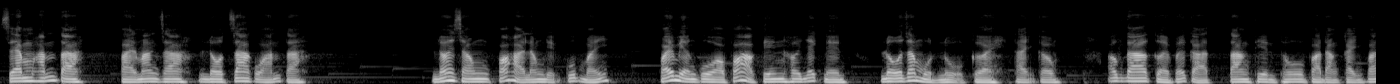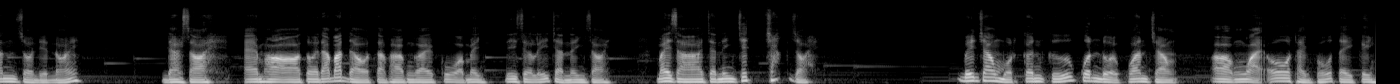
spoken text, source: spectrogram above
Xem hắn ta phải mang ra lột da của hắn ta. Nói xong, Phó Hải Long điện cúp máy. Khóe miệng của Phó Hạc Thiên hơi nhếch lên, lộ ra một nụ cười thành công. Ông ta cười với cả Tăng Thiên Thô và Đặng Cảnh Văn rồi liền nói. Được rồi, em họ tôi đã bắt đầu tập hợp người của mình đi xử lý Trần Ninh rồi. Bây giờ Trần Ninh chết chắc rồi. Bên trong một căn cứ quân đội quan trọng ở ngoại ô thành phố Tây Kinh,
